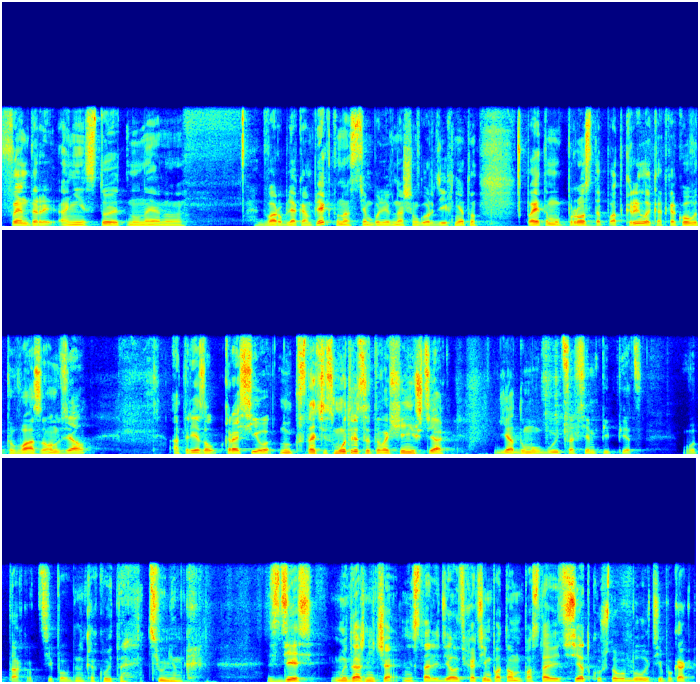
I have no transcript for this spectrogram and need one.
фендеры, они стоят, ну, наверное, 2 рубля комплект у нас, тем более в нашем городе их нету. Поэтому просто подкрылок от какого-то ваза он взял Отрезал красиво. Ну, кстати, смотрится это вообще ништяк. Я думал, будет совсем пипец. Вот так вот, типа, блин, какой-то тюнинг. Здесь мы даже ничего не стали делать. Хотим потом поставить сетку, чтобы было типа как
